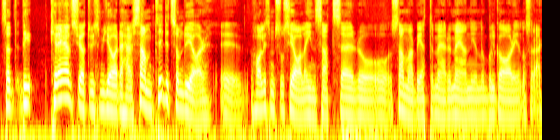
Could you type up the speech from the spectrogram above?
Så att det krävs ju att du liksom gör det här samtidigt som du gör, eh, har liksom sociala insatser och, och samarbete med Rumänien och Bulgarien och sådär.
